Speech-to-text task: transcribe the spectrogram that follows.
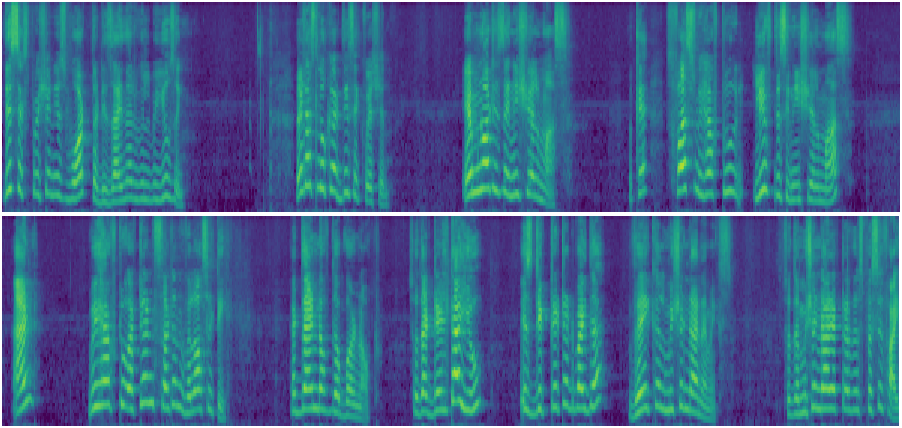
This expression is what the designer will be using. Let us look at this equation m naught is the initial mass. Okay. First we have to lift this initial mass and we have to attain certain velocity at the end of the burnout. So, that delta u is dictated by the vehicle mission dynamics. So, the mission director will specify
